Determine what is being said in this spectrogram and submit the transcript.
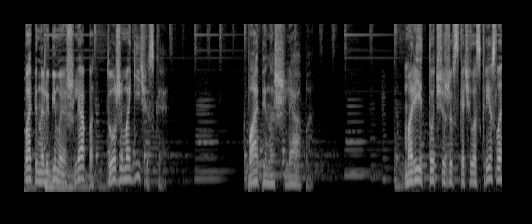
папина любимая шляпа тоже магическая? Папина шляпа. Мария тотчас же вскочила с кресла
